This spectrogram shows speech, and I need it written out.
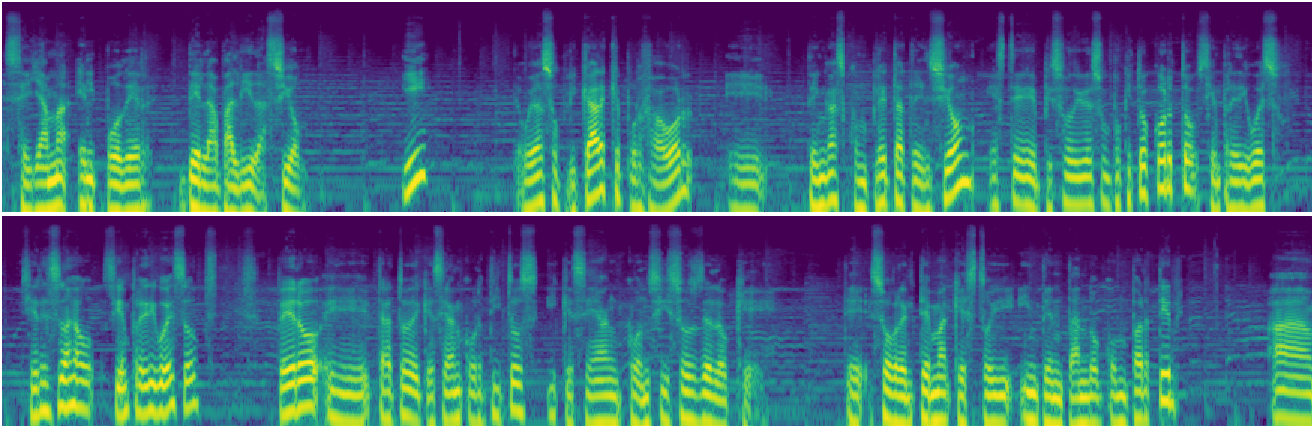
se llama El poder de la validación. Y te voy a suplicar que por favor tengas completa atención. Este episodio es un poquito corto, siempre digo eso. Si eres nuevo, siempre digo eso, pero eh, trato de que sean cortitos y que sean concisos de lo que sobre el tema que estoy intentando compartir. ah,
